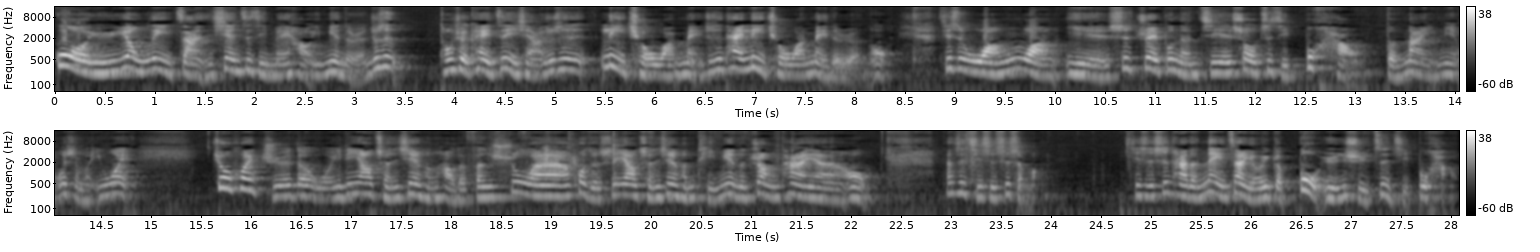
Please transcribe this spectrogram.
过于用力展现自己美好一面的人，就是同学可以自己想，就是力求完美，就是太力求完美的人哦。其实往往也是最不能接受自己不好的那一面。为什么？因为就会觉得我一定要呈现很好的分数啊，或者是要呈现很体面的状态呀，哦。但是其实是什么？其实是他的内在有一个不允许自己不好，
